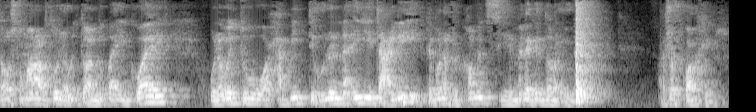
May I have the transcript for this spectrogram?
تواصلوا معانا على طول لو أنتوا عندكم أي inquiry ولو أنتوا حابين تقولوا لنا أي تعليق اكتبوا لنا في ال comments يهمنا جدا رأيكم. أشوفكم على خير.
